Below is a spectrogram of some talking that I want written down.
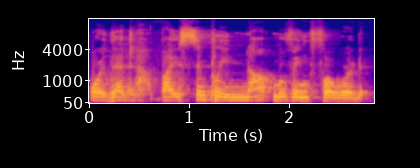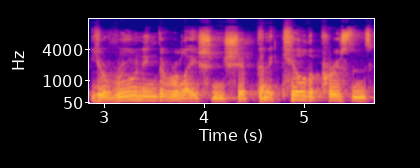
or that by simply not moving forward, you're ruining the relationship, going to kill the person's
